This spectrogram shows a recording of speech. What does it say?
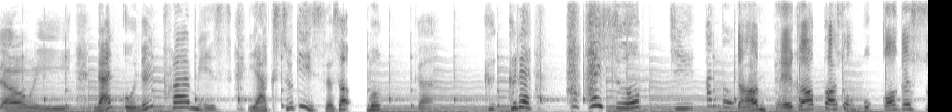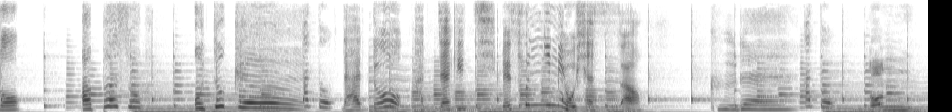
Sorry, 난 오늘 promise 약속이 있어서 못 가. 그 그래 할 수 없지. 아또. 난 배가 아파서 못 가겠어. 아파서 어떡해? 아또. 나도 갑자기 집에 손님이 오셨어. 그래. 난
